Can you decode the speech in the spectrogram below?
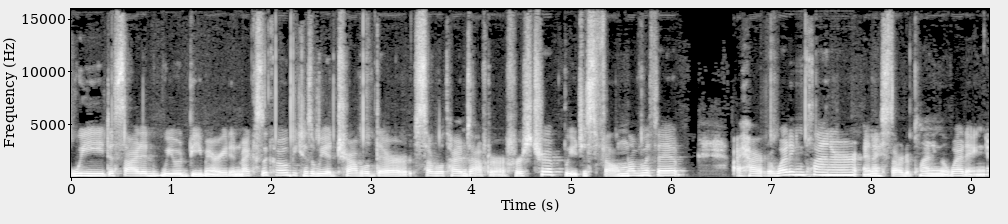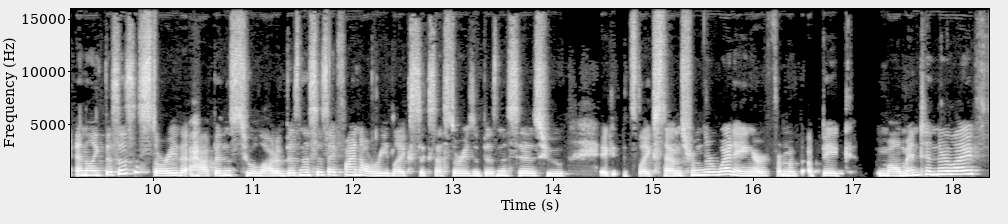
We decided we would be married in Mexico because we had traveled there several times after our first trip. We just fell in love with it. I hired a wedding planner and I started planning the wedding. And like this is a story that happens to a lot of businesses. I find. I'll read like success stories of businesses who it, it's like stems from their wedding or from a, a big moment in their life.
